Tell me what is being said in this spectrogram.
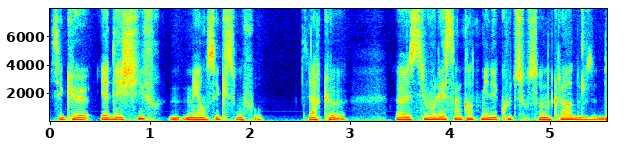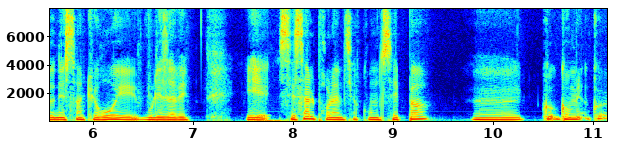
c'est qu'il y a des chiffres, mais on sait qu'ils sont faux. C'est-à-dire que euh, si vous voulez 50 000 écoutes sur SoundCloud, vous donnez 5 euros et vous les avez. Et c'est ça le problème, c'est-à-dire qu'on ne sait pas euh, co- combien. co-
